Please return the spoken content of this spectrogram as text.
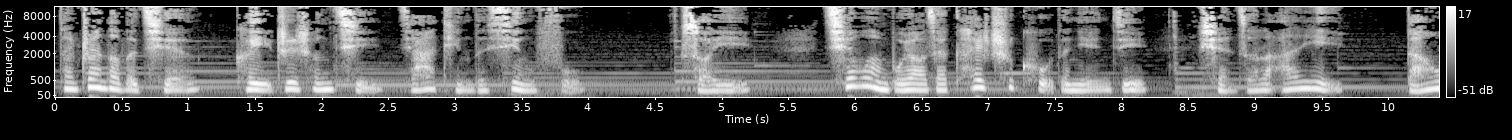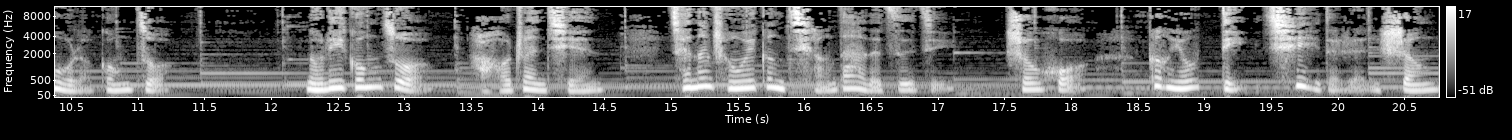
但赚到的钱可以支撑起家庭的幸福，所以，千万不要在开吃苦的年纪选择了安逸，耽误了工作。努力工作，好好赚钱，才能成为更强大的自己，收获更有底气的人生。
